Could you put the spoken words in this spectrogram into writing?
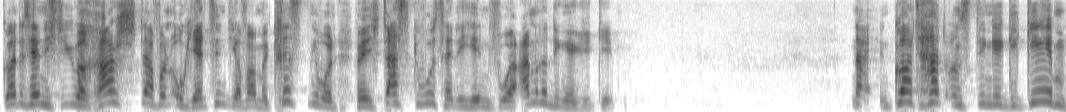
Gott ist ja nicht überrascht davon, oh, jetzt sind die auf einmal Christen geworden. Wenn ich das gewusst hätte, hätte ich ihnen vorher andere Dinge gegeben. Nein, Gott hat uns Dinge gegeben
